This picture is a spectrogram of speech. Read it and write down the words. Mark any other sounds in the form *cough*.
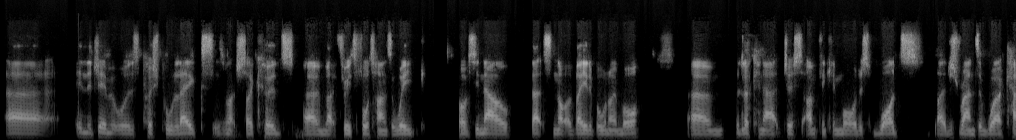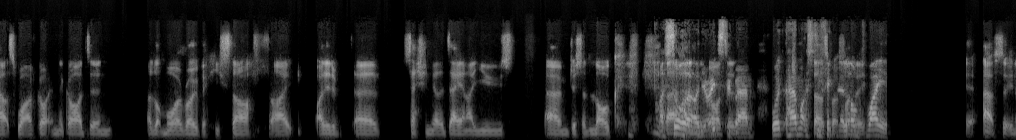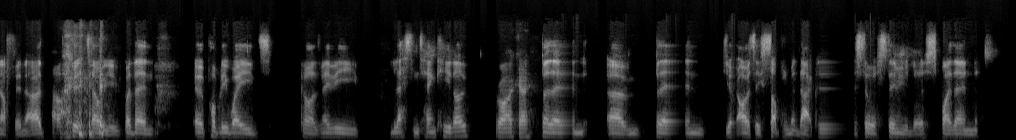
uh, in the gym, it was push pull legs as much as I could, um, like three to four times a week. Obviously now that's not available no more um, we're looking at just I'm thinking more just WODs, like just random workouts, what I've got in the garden, a lot more aerobic stuff. Like I did a, a session the other day and I used um, just a log. I saw that on your garden. Instagram. What? How much do you think the log funny. weigh? Yeah, absolutely nothing. I Oh. couldn't tell *laughs* you, but then it would probably weighed, God, maybe less than 10 kilo. Right. Okay. But then, um, but then I would say supplement that because it's still a stimulus by then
